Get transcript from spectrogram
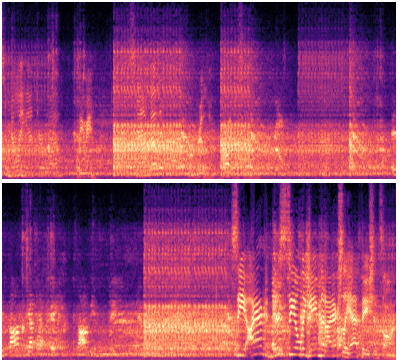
It gets annoying after a while. What do you mean? The sound of it. Oh, really? I like this one. In zombies, you have to have patience. Zombies. See, I act, this is the only game that I actually have patience on.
